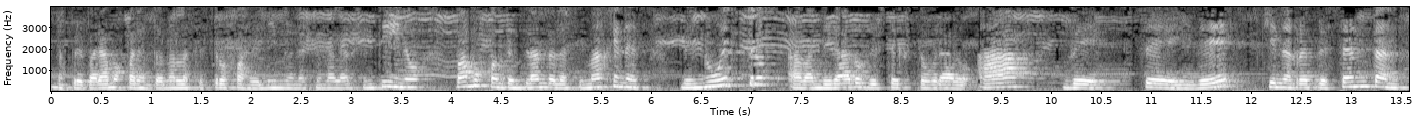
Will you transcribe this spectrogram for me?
nos preparamos para entonar las estrofas del himno nacional argentino, vamos contemplando las imágenes de nuestros abanderados de sexto grado A, B, C y D, quienes representan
